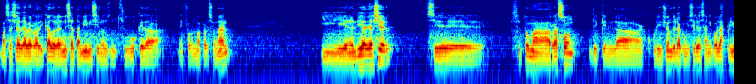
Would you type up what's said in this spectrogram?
más allá de haber radicado la denuncia, también hicieron su búsqueda en forma personal. Y en el día de ayer se, toma razón de que en la jurisdicción de la Comisaría de San Nicolás I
